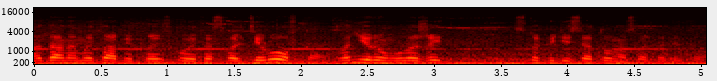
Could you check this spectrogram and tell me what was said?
На данном этапе происходит асфальтировка. Планируем уложить 150 тонн асфальтобетона.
